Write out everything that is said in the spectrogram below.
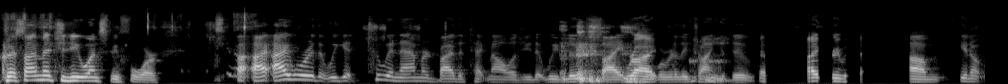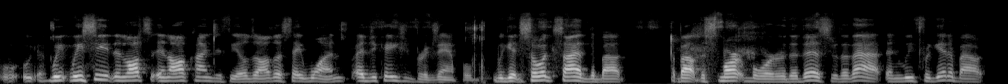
Chris, I mentioned you once before I, I, worry that we get too enamored by the technology that we lose sight right. of what we're really trying to do. I agree with that. um, you know, we, we see it in lots in all kinds of fields. I'll just say one, education, for example. We get so excited about about the smart board or the this or the that, and we forget about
